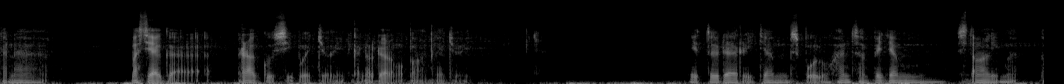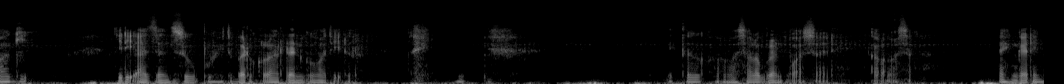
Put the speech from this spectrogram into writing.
karena masih agak ragu sih buat join karena udah lama banget gak join. Itu dari jam 10-an sampai jam setengah lima pagi. Jadi azan subuh itu baru kelar dan gue gak tidur. Itu kalau masalah bulan puasa deh kalau nggak salah. Eh enggak deh.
